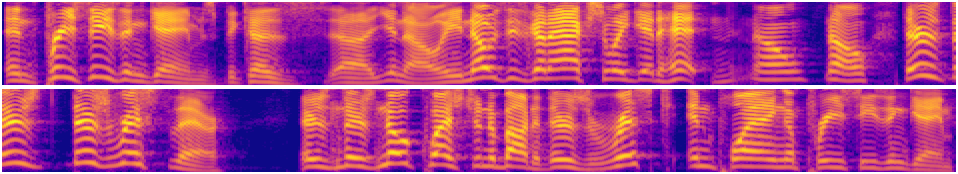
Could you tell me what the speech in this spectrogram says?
in preseason games because uh, you know he knows he's going to actually get hit. No, no, there's there's there's risk there. There's there's no question about it. There's risk in playing a preseason game.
